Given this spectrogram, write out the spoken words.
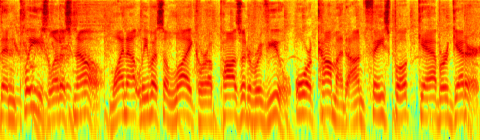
Then please let us know. Why not leave us a like or a positive review or comment on Facebook, Gab, or Gettr?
